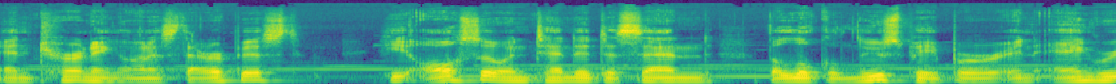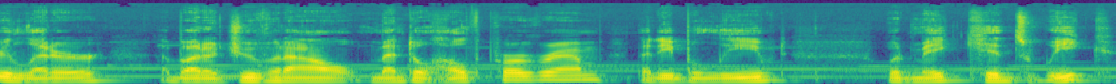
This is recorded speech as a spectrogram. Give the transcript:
and turning on his therapist. He also intended to send the local newspaper an angry letter about a juvenile mental health program that he believed would make kids weak,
